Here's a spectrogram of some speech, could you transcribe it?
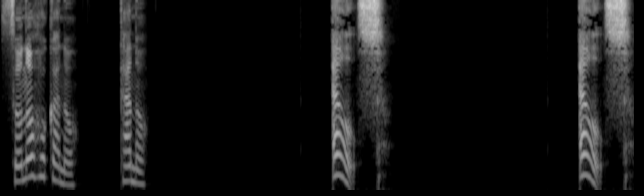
その他の他の Else. Else.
